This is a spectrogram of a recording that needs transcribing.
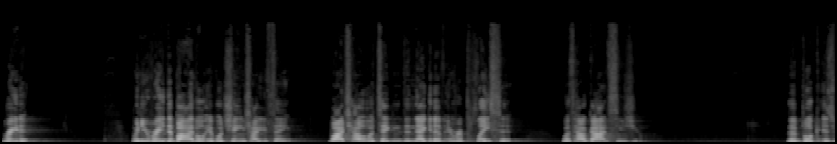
Read it. When you read the Bible, it will change how you think. Watch how it will take the negative and replace it with how God sees you. The book is,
